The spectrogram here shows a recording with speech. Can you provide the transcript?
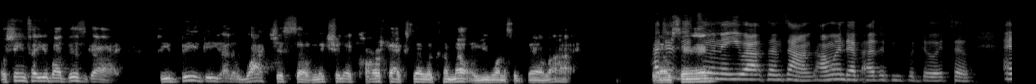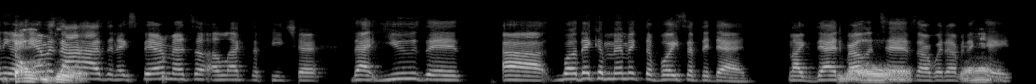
oh, she didn't tell you about this guy. So you big, you got to watch yourself. Make sure that Carfax never come out if you want to sit there and lie. You I just be tuning you out sometimes. I wonder if other people do it too. Anyway, Don't Amazon has an experimental Alexa feature that uses uh well, they can mimic the voice of the dead, like dead Whoa. relatives or whatever wow. the case.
